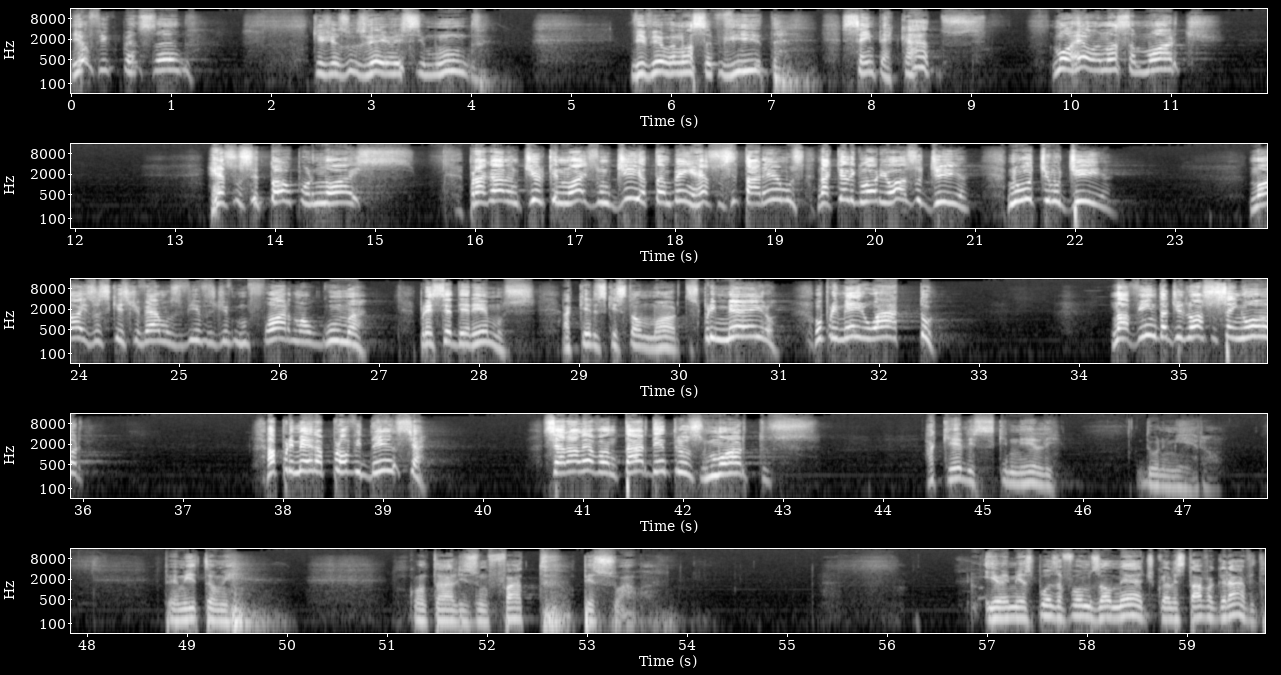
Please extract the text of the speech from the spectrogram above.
E eu fico pensando que Jesus veio a esse mundo, viveu a nossa vida sem pecados, morreu a nossa morte, ressuscitou por nós, para garantir que nós um dia também ressuscitaremos naquele glorioso dia, no último dia. Nós, os que estivermos vivos de forma alguma, precederemos aqueles que estão mortos. Primeiro, o primeiro ato na vinda de nosso Senhor, a primeira providência será levantar dentre os mortos aqueles que nele dormiram. Permitam-me contar-lhes um fato pessoal. Eu e minha esposa fomos ao médico, ela estava grávida.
